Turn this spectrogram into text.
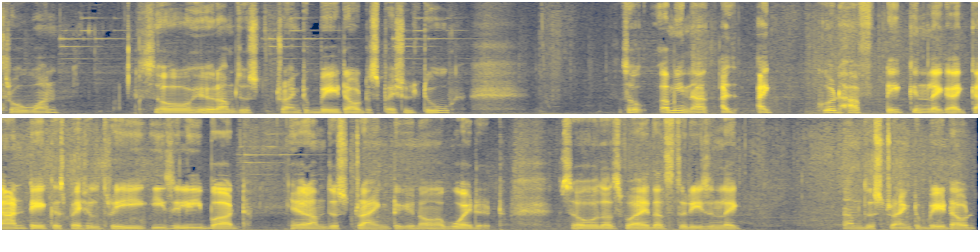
throw one. So here i'm just trying to bait out a special 2 so i mean i i, I could have taken like i can't take a special 3 easily but here i'm just trying to you know avoid it. So that's why that's the reason like i'm just trying to bait out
